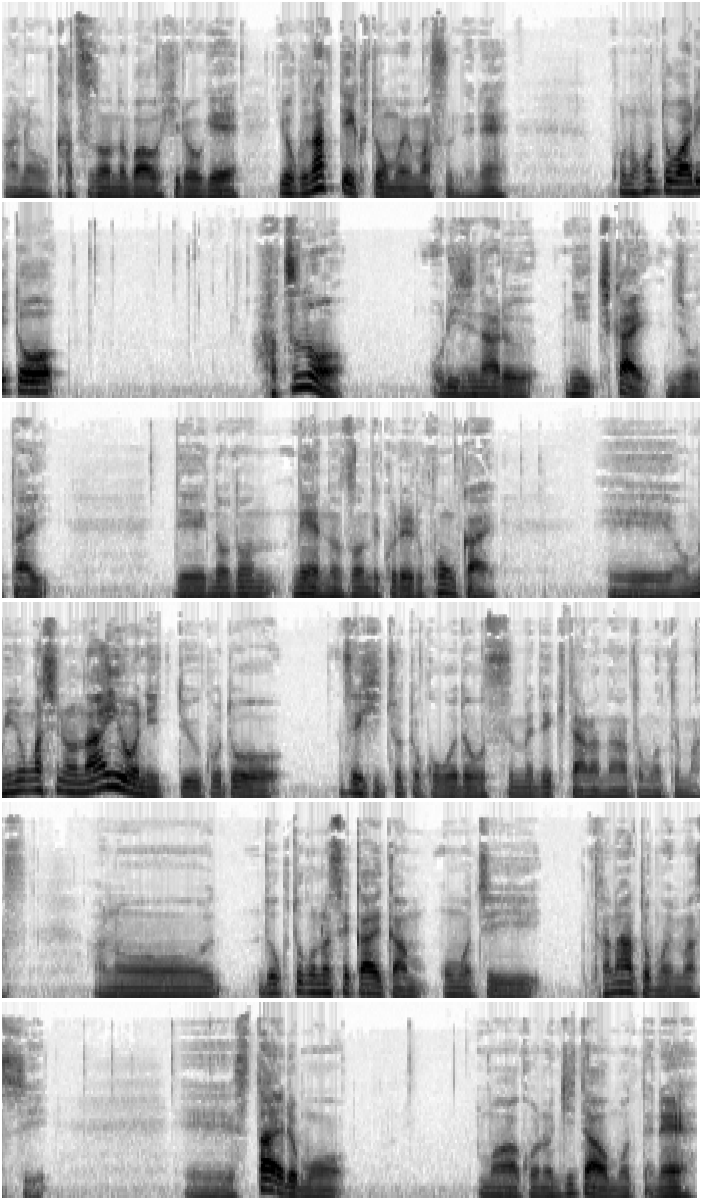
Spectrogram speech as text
あの活動の場を広げ、良くなっていくと思いますんでね。この本当割と初のオリジナルに近い状態で望ん,、ね、んでくれる今回、えー、お見逃しのないようにっていうことをぜひちょっとここでお勧めできたらなと思ってます。あのー、独特の世界観お持ちかなと思いますし、えー、スタイルも、まあこのギターを持ってね、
